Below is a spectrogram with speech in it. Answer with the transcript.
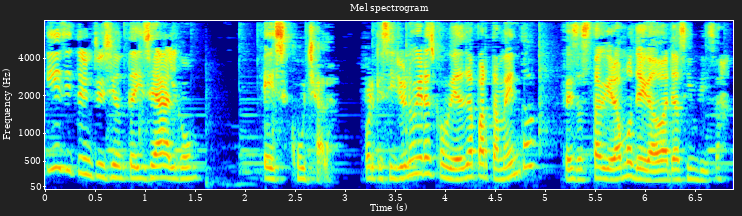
Y si tu intuición te dice algo, escúchala. Porque si yo no hubiera escogido ese apartamento, pues hasta hubiéramos llegado allá sin visa.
